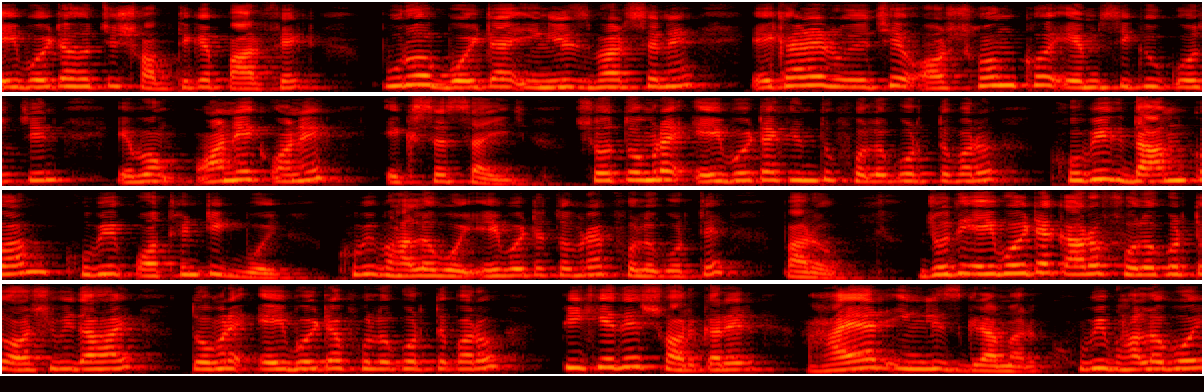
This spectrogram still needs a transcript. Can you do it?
এই বইটা হচ্ছে সব থেকে পারফেক্ট পুরো বইটা ইংলিশ ভার্সনে এখানে রয়েছে অসংখ্য এমসিকিউ কোশ্চিন এবং অনেক অনেক এক্সারসাইজ সো তোমরা এই বইটা কিন্তু ফলো করতে পারো। খুবই দাম কম, খুবই অথেন্টিক বই, খুবই ভালো বই। এই বইটা তোমরা ফলো করতে পারো। যদি এই বইটা কারও ফলো করতে অসুবিধা হয়, তোমরা এই বইটা ফলো করতে পারো পিকেদের সরকারের হায়ার ইংলিশ গ্রামার খুবই ভালো বই।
